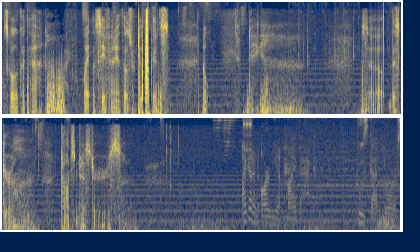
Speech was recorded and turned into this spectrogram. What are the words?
Let's go look at that. Wait, let's see if any of those are duplicates. Nope. Dang. So, this girl. Thompson Jesters. I got an army at my back. Who's got yours?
